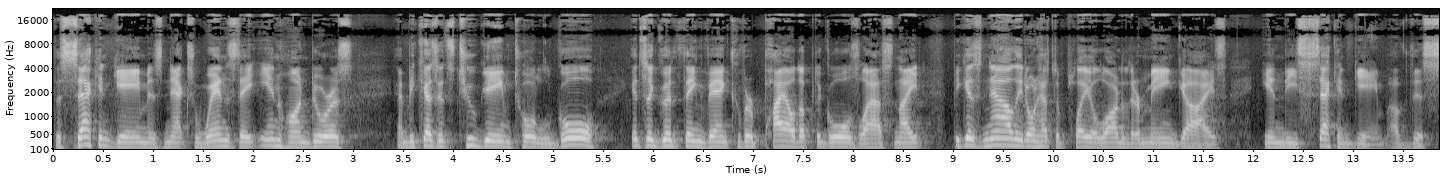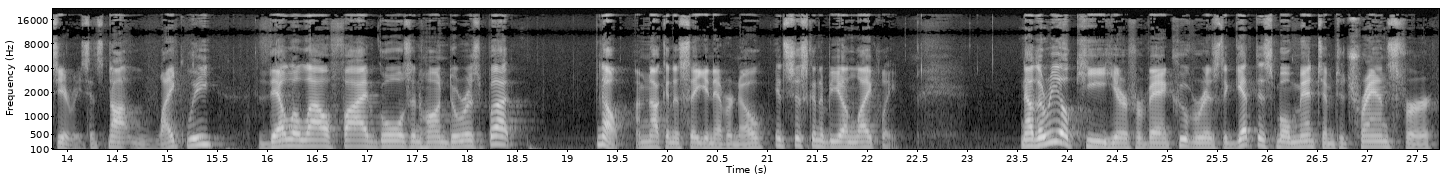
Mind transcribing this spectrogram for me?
The second game is next Wednesday in Honduras, and because it's two game total goal, it's a good thing Vancouver piled up the goals last night because now they don't have to play a lot of their main guys in the second game of this series. It's not likely they'll allow five goals in Honduras, but no, I'm not going to say you never know. It's just going to be unlikely. Now, the real key here for Vancouver is to get this momentum to transfer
